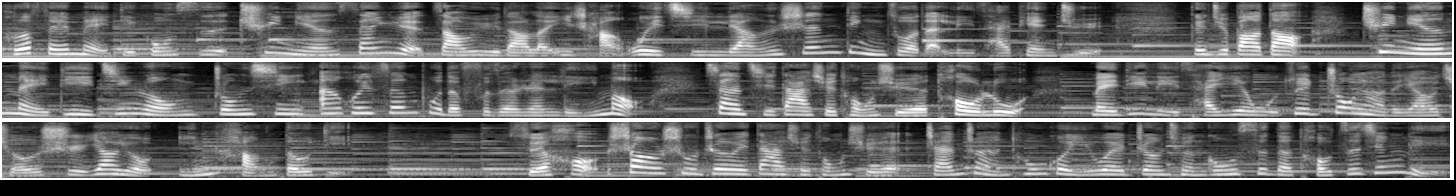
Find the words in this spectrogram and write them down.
合肥美的公司去年三月遭遇到了一场为其量身定做的理财骗局。根据报道，去年美的金融中心安徽分部的负责人李某向其大学同学透露，美的理财业务最重要的要求是要有银行兜底。随后，上述这位大学同学辗转通过一位证券公司的投资经理，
